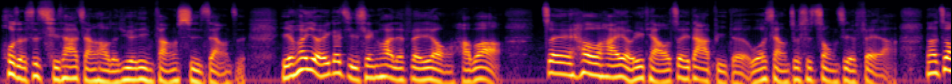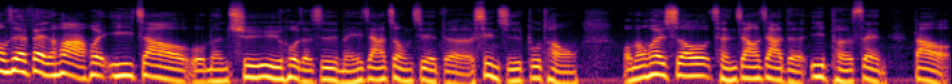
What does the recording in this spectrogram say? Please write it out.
或者是其他讲好的约定方式这样子，也会有一个几千块的费用，好不好？最后还有一条最大笔的，我想就是中介费啦。那中介费的话，会依照我们区域或者是每一家中介的性质不同。我们会收成交价的一 percent 到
